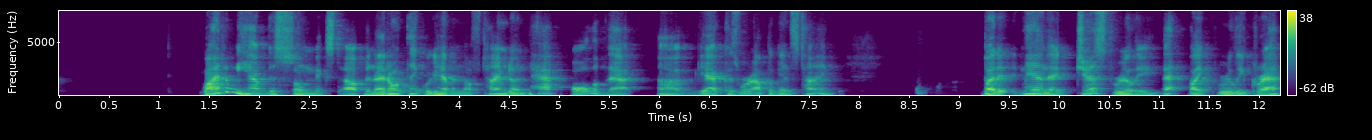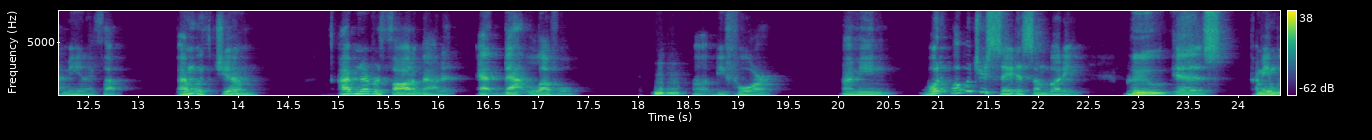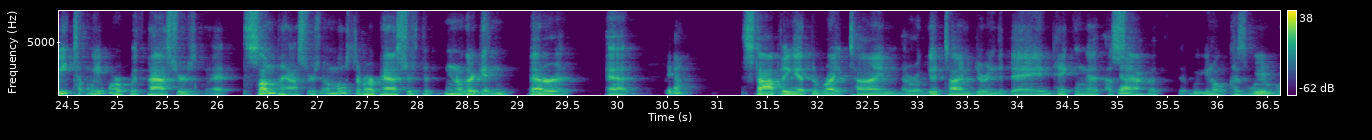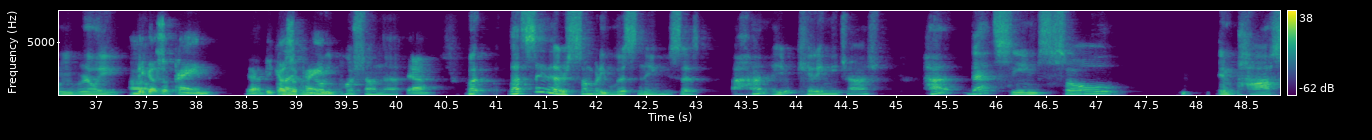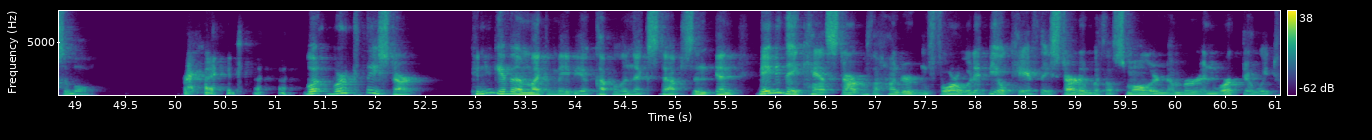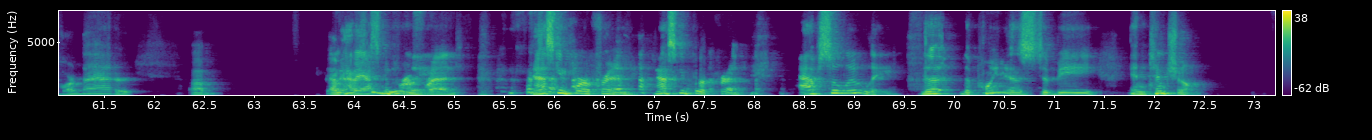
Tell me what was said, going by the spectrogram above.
why do we have this so mixed up? And I don't think we have enough time to unpack all of that. Uh, yeah, because we're up against time. But it, man, that just really that like really grabbed me, and I thought, I'm with Jim. I've never thought about it at that level uh, before. I mean, what what would you say to somebody who is I mean, we t- we work with pastors at some pastors, most of our pastors that you know they're getting better at at yeah stopping at the right time or a good time during the day and taking a, a yeah. Sabbath. You know, because we we really uh, because of pain. Yeah, because right, of pain. Really push on that. Yeah. But let's say there's somebody listening who says, "Are you kidding me, Josh? How that seems so impossible." Right. what? Where can they start? Can you give them like maybe a couple of next steps? And and maybe they can't start with 104. Would it be okay if they started with a smaller number and worked their way toward that? Or um, I'm, I'm asking for a friend. asking for a friend. Asking for a friend. Absolutely. The the point is to be intentional.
